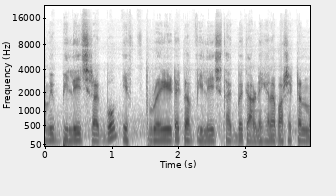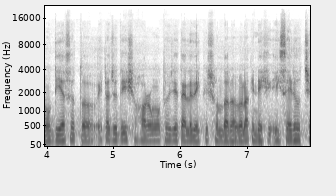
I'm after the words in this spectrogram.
আমি ভিলেজ রাখব। এই পুরো এরিয়াটা একটা ভিলেজ থাকবে কারণ এখানে পাশে একটা নদী আছে তো এটা যদি শহরের মতো হয়ে যায় তাহলে দেখতে সুন্দর হবে। না। And এই সাইডে হচ্ছে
